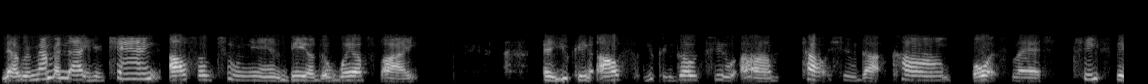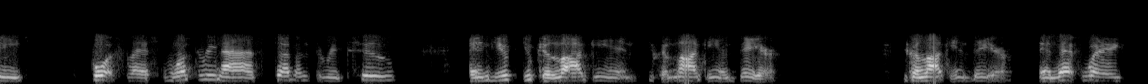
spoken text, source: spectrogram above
Now remember now you can also tune in via the website and you can also you can go to um talkshoe.com forward slash TC forward slash one three nine seven three two and you you can log in. You can log in there. You can log in there. And that way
